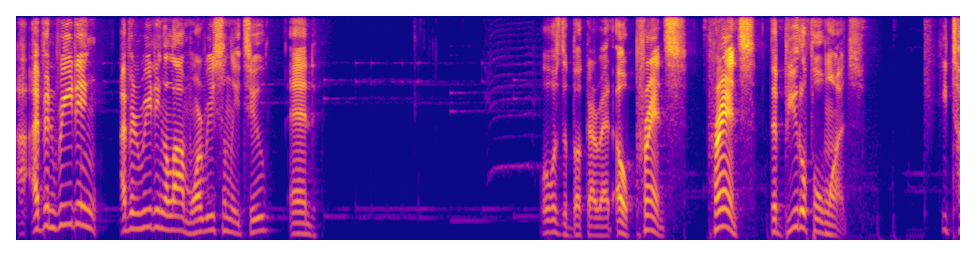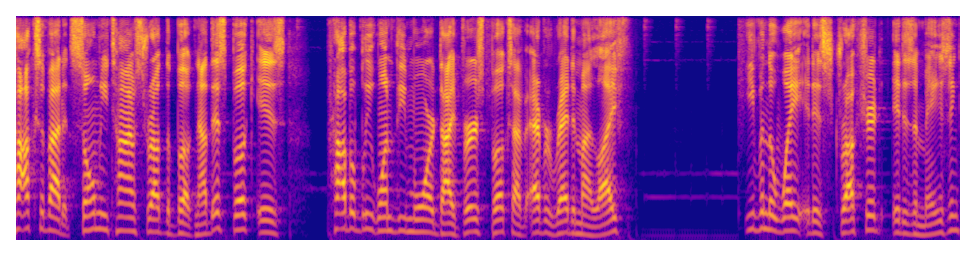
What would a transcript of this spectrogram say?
I've been reading I've been reading a lot more recently too and what was the book I read? Oh, Prince. Prince, The Beautiful Ones. He talks about it so many times throughout the book. Now this book is probably one of the more diverse books I've ever read in my life. Even the way it is structured, it is amazing.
